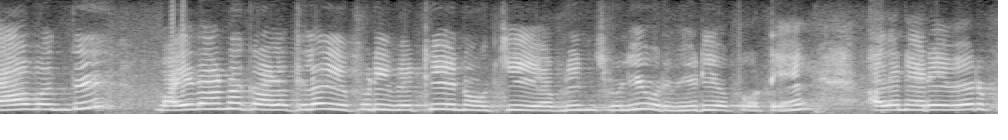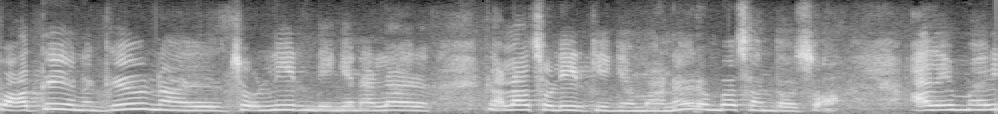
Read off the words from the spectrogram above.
நான் வந்து வயதான காலத்தில் எப்படி வெற்றியை நோக்கி அப்படின்னு சொல்லி ஒரு வீடியோ போட்டேன். அதை நிறைய பேர் பார்த்து எனக்கு நான் சொல்லியிருந்தீங்க நல்லா நல்லா சொல்லியிருக்கீங்கம்மான்னு ரொம்ப சந்தோஷம். அதே மாதிரி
